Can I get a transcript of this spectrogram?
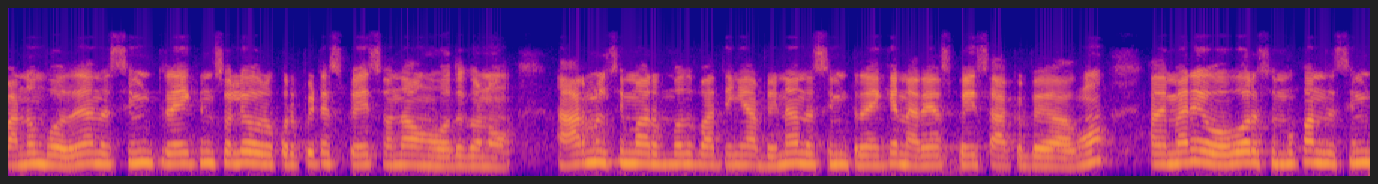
பண்ணும்போது அந்த சிம் ட்ரேக்குன்னு சொல்லி ஒரு குறிப்பிட்ட ஸ்பேஸ் வந்து அவங்க ஒதுக்கணும். நார்மல் சிம்மாக இருக்கும்போது பார்த்தீங்க அப்படின்னா அந்த சிம் ட்ரேக்கே நிறைய ஸ்பேஸ் ஆக்குபை ஆகும். அதே மாதிரி ஒவ்வொரு சிம்முக்கும் அந்த சிம்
